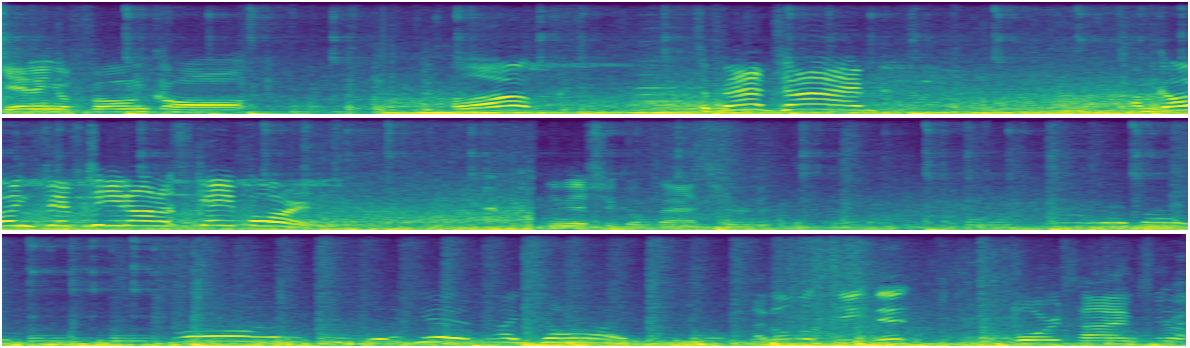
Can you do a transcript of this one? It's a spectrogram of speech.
Getting a phone call. Hello? It's a bad time. I'm going 15 on a skateboard. Maybe I should go faster. Oh, again, my God. I've almost eaten it four times, bro.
